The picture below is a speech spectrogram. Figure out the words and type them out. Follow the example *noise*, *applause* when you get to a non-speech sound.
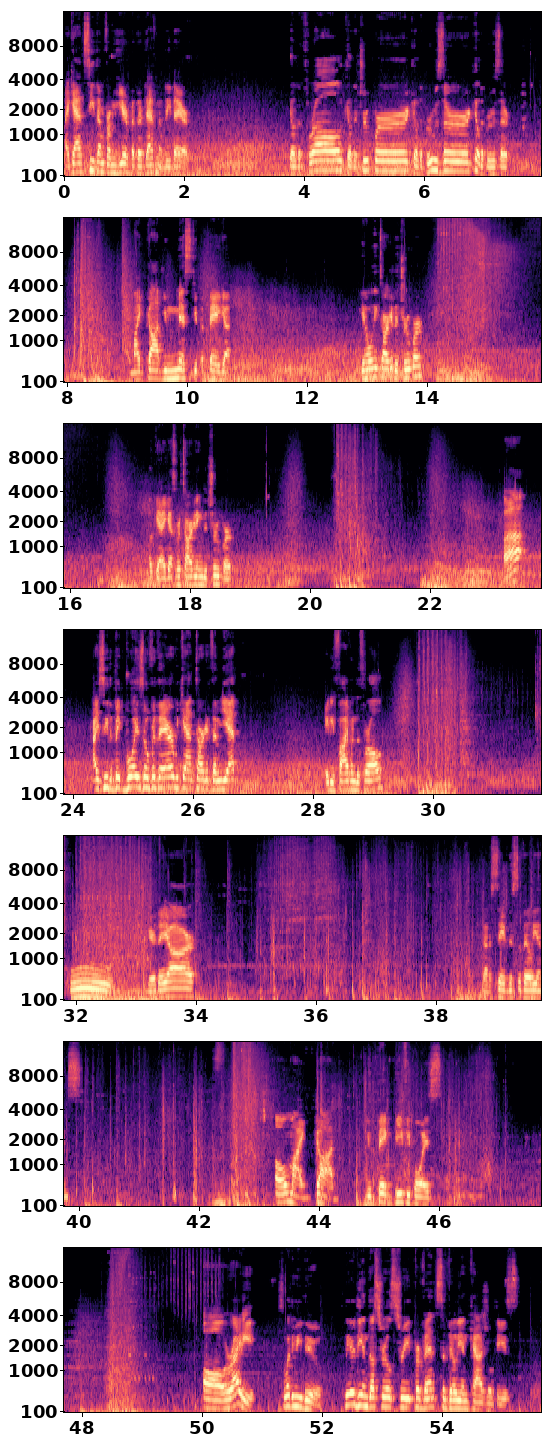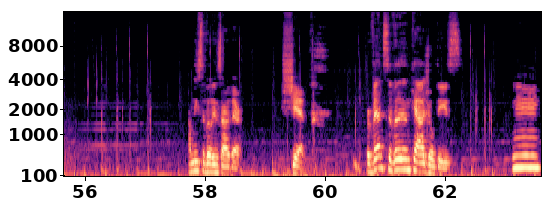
I can't see them from here, but they're definitely there. Kill the thrall, kill the trooper, kill the bruiser, kill the bruiser. Oh my god, you missed, you Vega. You can only target the trooper? Okay, I guess we're targeting the trooper. Ah! I see the big boys over there. We can't target them yet. 85 on the thrall. Ooh. Here they are. Gotta save the civilians. Oh my god. You big beefy boys. Alrighty. So what do we do? Clear the industrial street, prevent civilian casualties. How many civilians are there? Shit. *laughs* prevent civilian casualties. Hmm.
